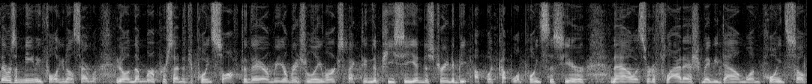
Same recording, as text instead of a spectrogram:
there was a meaningful, you know, several, you know, a number of percentage points softer there. We originally were expecting the PC industry to be up a couple of points this year. Now it's sort of flattish, maybe down one point. So,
